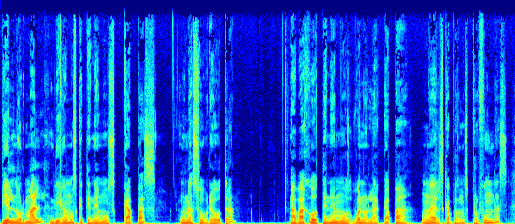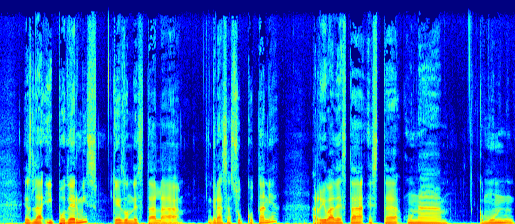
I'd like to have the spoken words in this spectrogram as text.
piel normal, digamos que tenemos capas una sobre otra. Abajo tenemos, bueno, la capa, una de las capas más profundas, es la hipodermis, que es donde está la grasa subcutánea. Arriba de esta está una como un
